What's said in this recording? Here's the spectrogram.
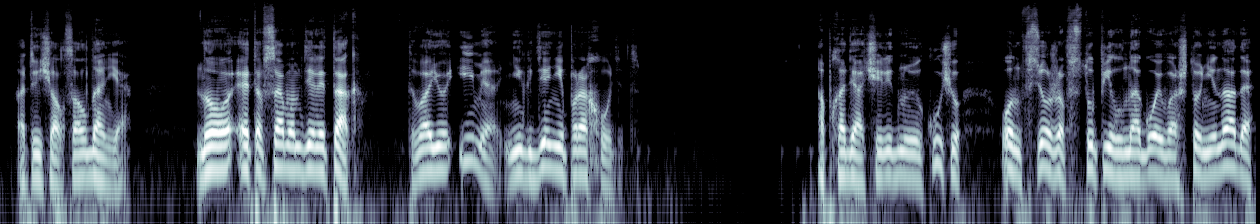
— отвечал Салданья. «Но это в самом деле так. Твое имя нигде не проходит». Обходя очередную кучу, он все же вступил ногой во что не надо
